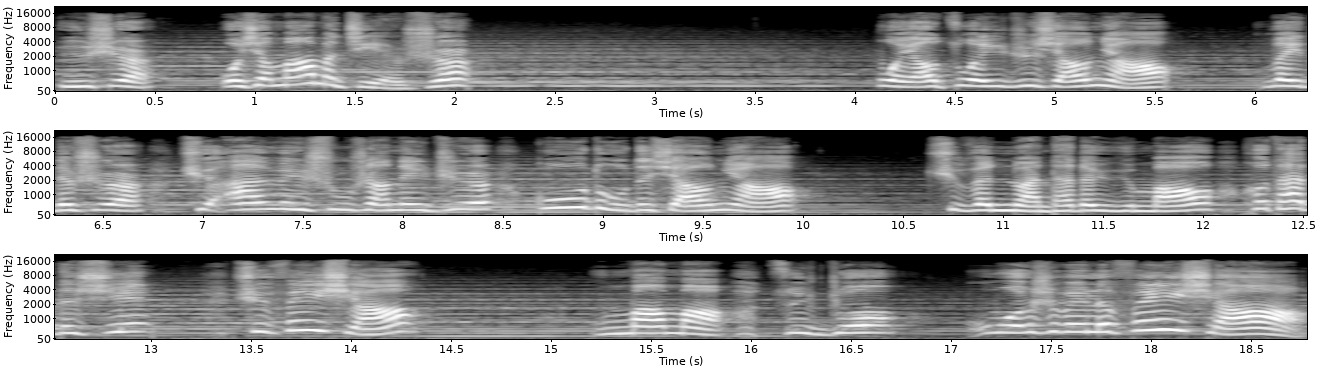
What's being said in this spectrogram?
于是我向妈妈解释：“我要做一只小鸟，为的是去安慰树上那只孤独的小鸟，去温暖它的羽毛和它的心，去飞翔。”妈妈，最终我是为了飞翔。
